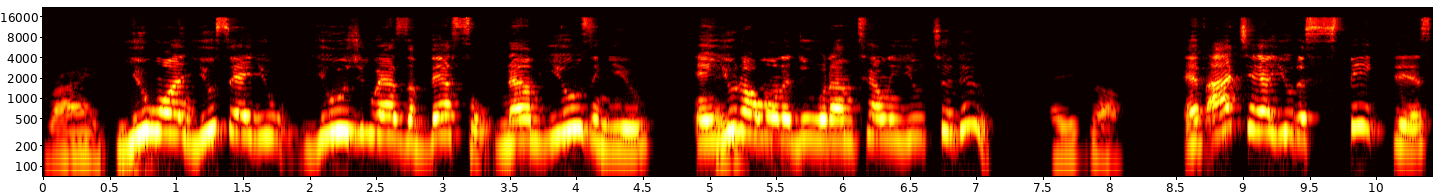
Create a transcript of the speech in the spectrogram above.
Right. You want you say you use you as a vessel. Now I'm using you, and there you don't want to do what I'm telling you to do. There you go. If I tell you to speak this,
